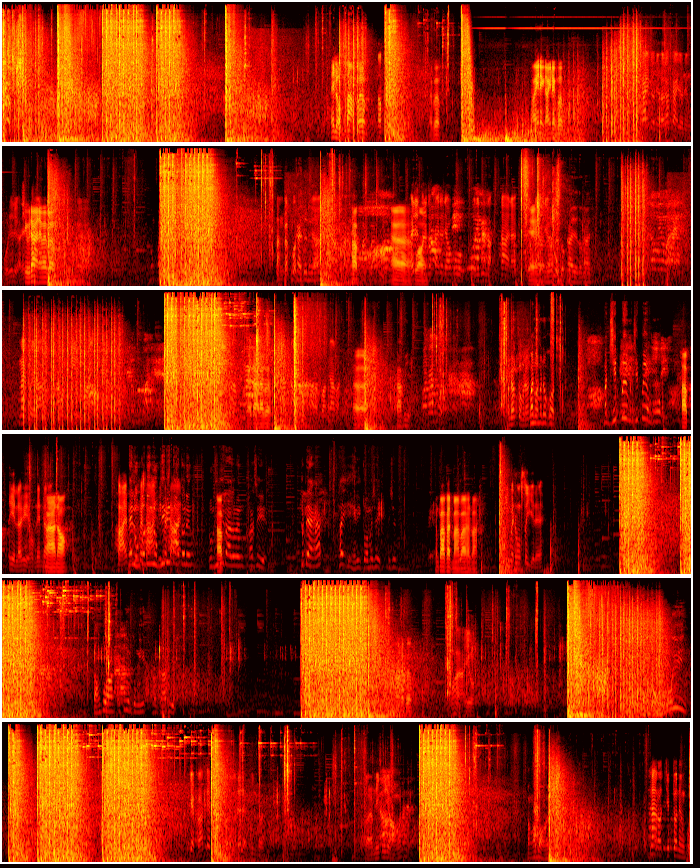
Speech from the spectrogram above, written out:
ไอ้หลมต่ำเพิ่มเราตัวไปเพิ่มเอาไอ้หนึ่งน้อยหนึ่งเพิ่มใกล้ตัวหนึ่งแล้วก็ไกลตัวหนึ่งผูที่เหลือเนี่ยชิวได้นะไม่เพิ่มเออหลังก็กดไก่ตัวหนึ่งเดี๋แล้ยววครับมาร์คมาร์คสี่เออไอ้บเดี๋ยวอยต้องไกลตัวเดียวภูตัวนี้กูได้แล้วเอ๊ะเดี๋ยวเดี๋ยวตัวไกลเดี๋ยวตัวไกลน่ากลัวล่าสุดเอ้าพี่มาเนี่ยได้ตายแล้วเพิ่มความยากก่อนเออครับพี่ มันโดนกดมันโดนมันกดมันโดนกด มันชิดปื้มมันชิดปื้มกูครับได้ยินแล้วพี่ผมเล่นได้มาน้อง ซ้ายในหลุมไปตัวหนึซ้างยหลุมวิ่ที่งไปพี่ซ้าตายยตัวหนึงหลุมที่ครับพี่ตายตัวหนึงพักสี่ชุดแดงนะ ถ้าเห็นอีกตัวไม่ใช่ไม่ใช่มันปลาแฟดมาปลาแฟดมา วิ่งไปตรงสี่เลยสองตัวไอ้ปื้มตรงนี้ตรงกลางพี่เอาเลยเพิ่มกูหาอยู่ โอ้ย เจ็บแล้วเจ็บแล้วได้เหลือหนึ่งตัวส่ว นอันนี้ก็ยอมก็ได้สองก็บอกเลยพี่หน้ารถจิ๊บตัวหนึ่งผู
